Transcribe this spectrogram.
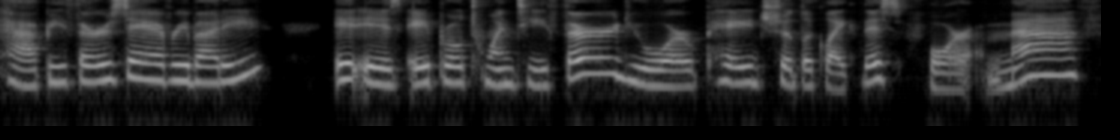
Happy Thursday, everybody. It is April 23rd. Your page should look like this for math.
